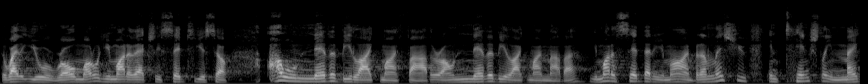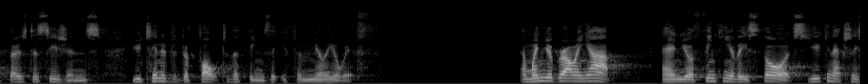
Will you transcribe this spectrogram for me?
the way that you were role modeled. You might have actually said to yourself, I will never be like my father. I'll never be like my mother. You might have said that in your mind, but unless you intentionally make those decisions, you tended to default to the things that you're familiar with. And when you're growing up and you're thinking of these thoughts, you can actually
